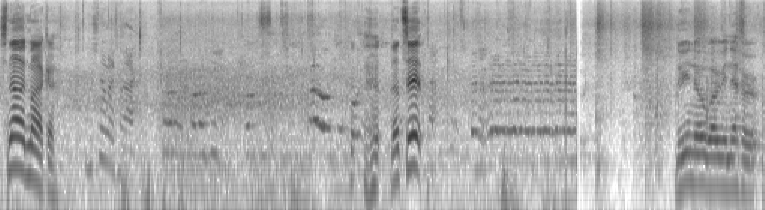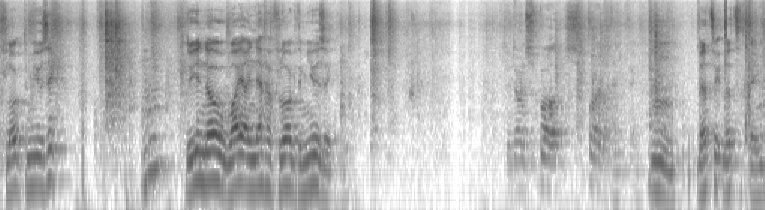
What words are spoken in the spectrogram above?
Snelheid maken. Snelheid. That's it. Do you know why we never vlog the music? Do you know why I never vlog the music? That's a, that's a thing,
